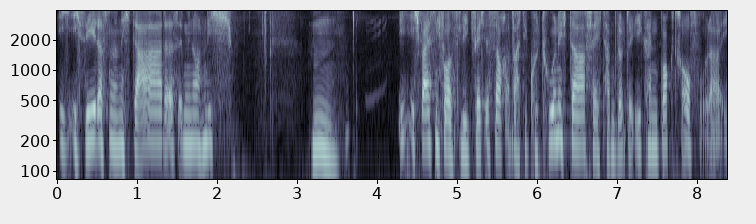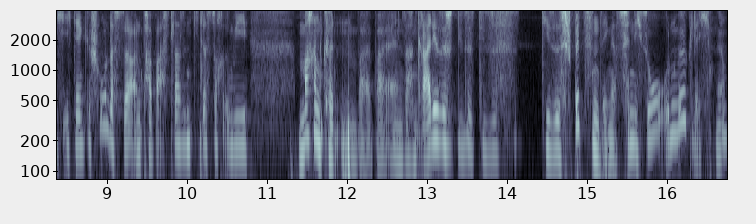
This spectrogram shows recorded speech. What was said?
Ich, ich sehe das noch nicht da, da ist irgendwie noch nicht, hm, ich, ich weiß nicht, woran es liegt. Vielleicht ist auch einfach die Kultur nicht da, vielleicht haben die Leute eh keinen Bock drauf oder ich, ich denke schon, dass da ein paar Bastler sind, die das doch irgendwie machen könnten bei, bei allen Sachen. Gerade dieses, dieses, dieses dieses Spitzending, das finde ich so unmöglich. Ne?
